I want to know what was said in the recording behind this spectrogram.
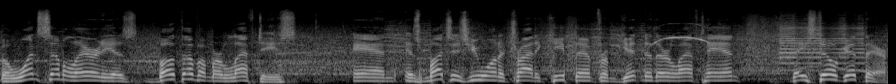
but one similarity is both of them are lefties. And as much as you want to try to keep them from getting to their left hand, they still get there.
